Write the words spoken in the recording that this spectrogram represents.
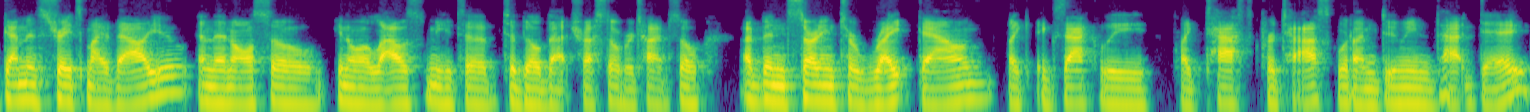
demonstrates my value and then also you know allows me to to build that trust over time so i've been starting to write down like exactly like task for task what i'm doing that day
